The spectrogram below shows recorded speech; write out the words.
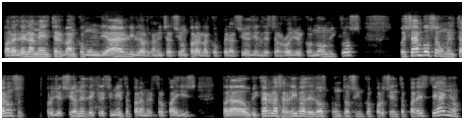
Paralelamente, el Banco Mundial y la Organización para la Cooperación y el Desarrollo Económicos, pues ambos aumentaron sus proyecciones de crecimiento para nuestro país para ubicarlas arriba de 2.5% para este año,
